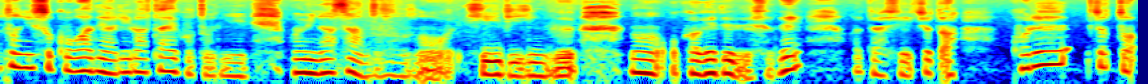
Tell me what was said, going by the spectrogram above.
本当にそこがねありがたいことに皆さんのそのヒーリングのおかげでですね私ちょっとあこれちょっと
